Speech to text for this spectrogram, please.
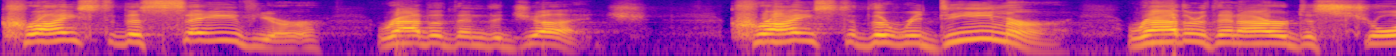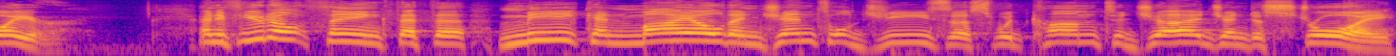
Christ the Savior rather than the judge. Christ the Redeemer rather than our destroyer. And if you don't think that the meek and mild and gentle Jesus would come to judge and destroy,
